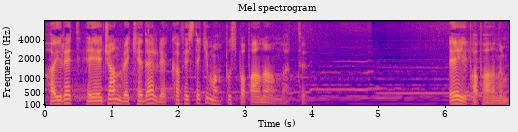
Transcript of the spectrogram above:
hayret, heyecan ve kederle kafesteki mahpus papağana anlattı. Ey papağanım!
